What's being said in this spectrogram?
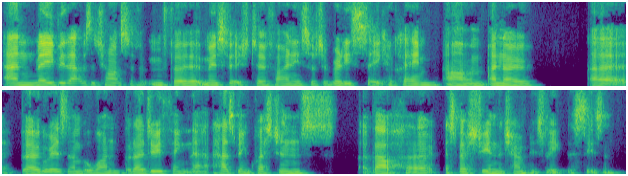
and maybe that was a chance for, for to finally sort of really stake her claim. Um, I know uh, Berger is number one, but I do think there has been questions about her, especially in the Champions League this season.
